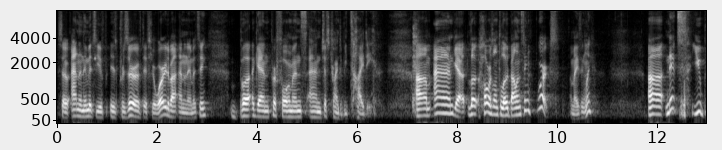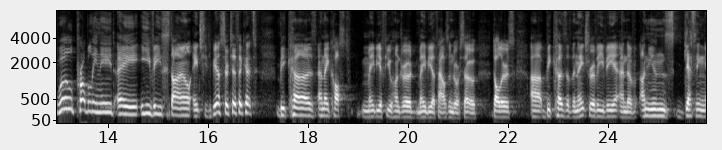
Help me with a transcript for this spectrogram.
so anonymity is preserved if you're worried about anonymity. But again, performance and just trying to be tidy. Um, and yeah, lo horizontal load balancing works, amazingly. Uh, NITs, you will probably need a EV-style HTTPS certificate because, and they cost maybe a few hundred, maybe a thousand or so dollars uh, because of the nature of EV and of onions getting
